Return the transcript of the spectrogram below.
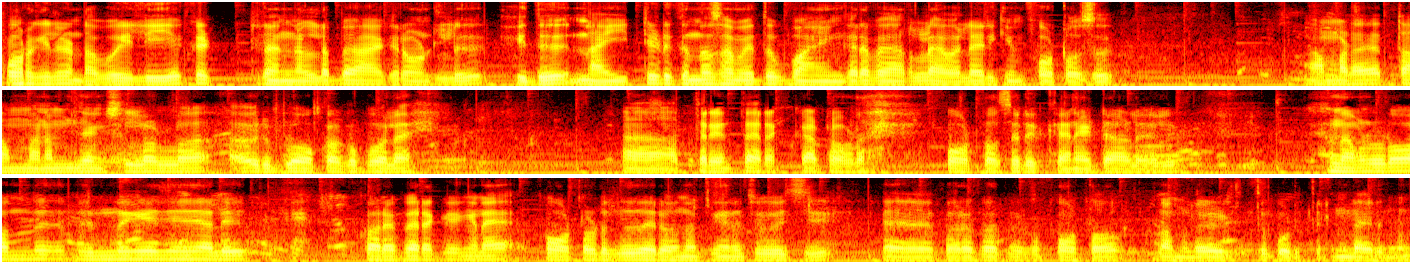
പുറകിലുണ്ടോ? വലിയ കെട്ടിടങ്ങളുടെ ബാക്ക്ഗ്രൗണ്ടിൽ ഇത് നൈറ്റ് എടുക്കുന്ന സമയത്ത് ഭയങ്കര വേറെ ലെവലായിരിക്കും ഫോട്ടോസ് നമ്മുടെ തമ്മനം ജംഗ്ഷനിലുള്ള ഒരു ബ്ലോക്കൊക്കെ പോലെ അത്രയും തിരക്കാട്ടോ അവിടെ ഫോട്ടോസ് എടുക്കാനായിട്ട് ആളുകൾ നമ്മളിവിടെ വന്ന് നിന്ന് കഴിഞ്ഞ് കഴിഞ്ഞാൽ കുറേ പേരൊക്കെ ഇങ്ങനെ ഫോട്ടോ എടുത്ത് തരുമെന്നൊക്കെ ഇങ്ങനെ ചോദിച്ച് കുറേ പേർക്കൊക്കെ ഫോട്ടോ നമ്മൾ എടുത്ത് കൊടുത്തിട്ടുണ്ടായിരുന്നു.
